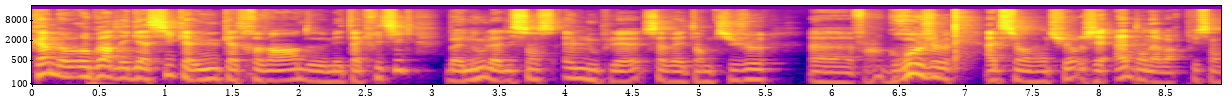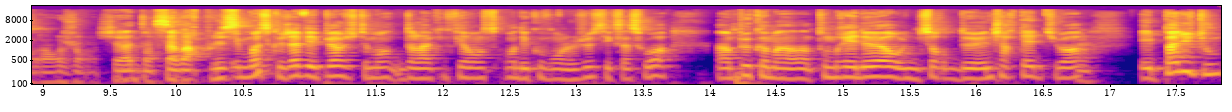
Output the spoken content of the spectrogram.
Comme Hogwarts Legacy qui a eu 81 de métacritique, bah nous, la licence, elle nous plaît. Ça va être un petit jeu, euh, enfin un gros jeu action-aventure. J'ai hâte d'en avoir plus en vrai en jouant. J'ai hâte d'en savoir plus. Et moi, ce que j'avais peur justement dans la conférence en découvrant le jeu, c'est que ça soit un peu comme un Tomb Raider ou une sorte de Uncharted, tu vois. Mm. Et pas du tout.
